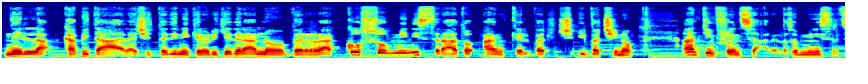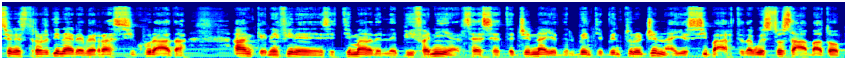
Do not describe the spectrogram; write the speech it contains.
nella capitale. Ai cittadini che lo richiederanno verrà co-somministrato anche il, vac- il vaccino anti-influenzale. La somministrazione straordinaria verrà assicurata anche nei fine settimana dell'Epifania, il 6 7 gennaio del 20 e 21 gennaio e si parte da questo sabato,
